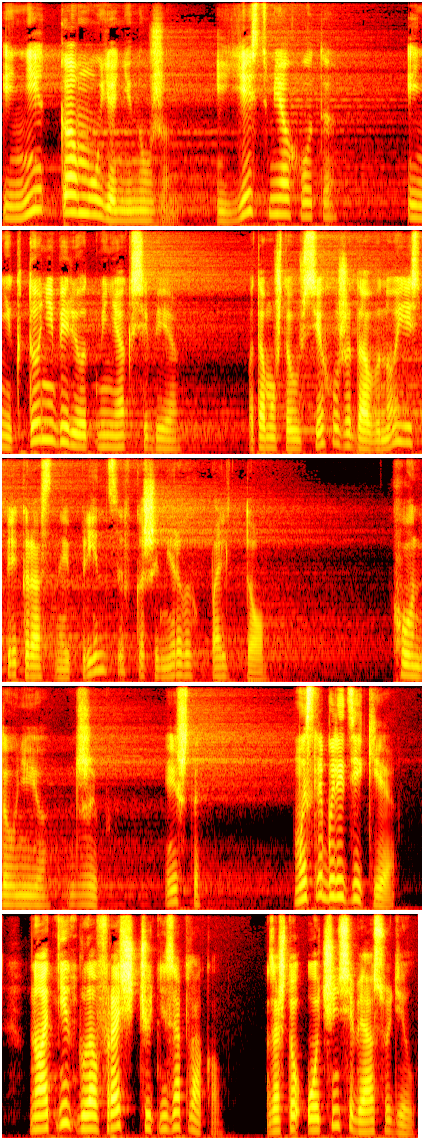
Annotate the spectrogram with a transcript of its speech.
И никому я не нужен, и есть мне охота, и никто не берет меня к себе» потому что у всех уже давно есть прекрасные принцы в кашемировых пальто. Хонда у нее, джип. Ишь ты. Мысли были дикие, но от них главврач чуть не заплакал, за что очень себя осудил.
